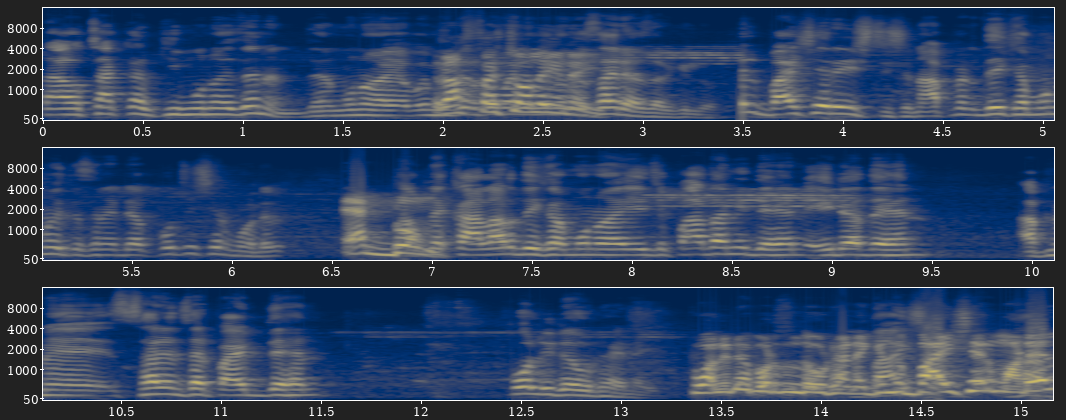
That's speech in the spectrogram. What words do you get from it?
তাও চাকার কি মনে হয় জানেন? মনে হয় রাস্তায় চলেই নাই। চার হাজার কিলো। বাইশের রেজিস্ট্রেশন আপনার দেখে মনে হইতেছেন এটা পঁচিশের মডেল একদম। আপনি কালার দেখা মনে হয় এই যে পাদানি দেখেন এইটা দেখেন আপনি সাইলেন্সার পাইপ দেখেন। পলিটা উঠায় নাই। পলিটা পর্যন্ত উঠায় না কিন্তু বাইশের মডেল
